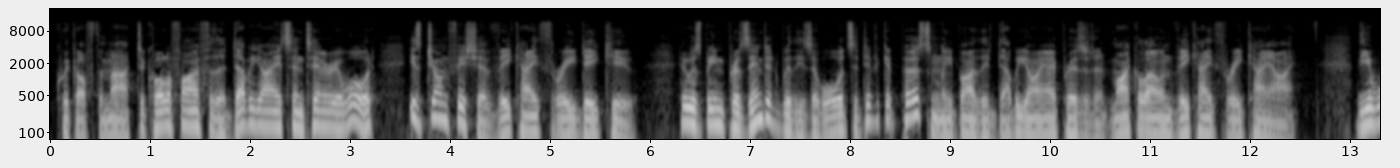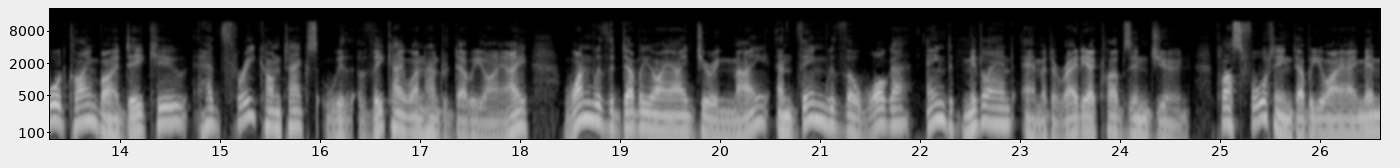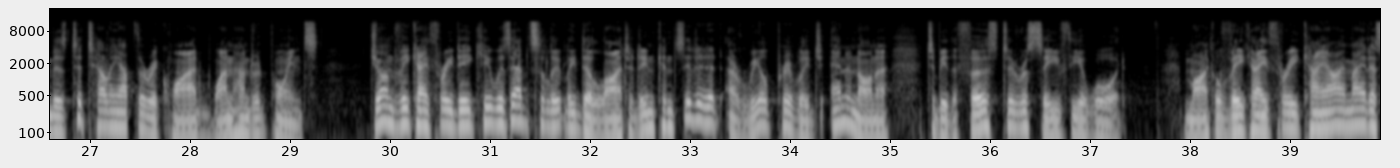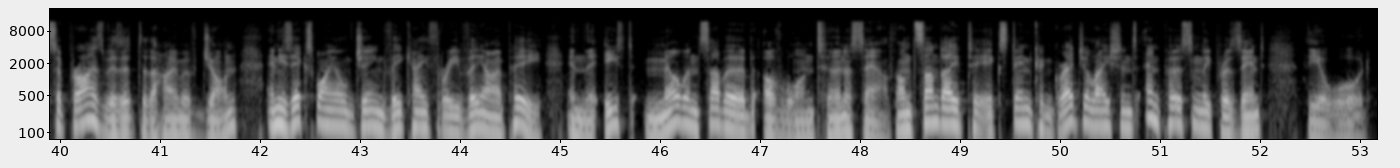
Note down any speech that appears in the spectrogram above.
Quick off the mark to qualify for the WIA Centenary Award is John Fisher, VK3DQ, who has been presented with his award certificate personally by the WIA President Michael Owen, VK3KI. The award claimed by DQ had three contacts with VK100 WIA, one with the WIA during May, and then with the Wagga and Midland Amateur Radio Clubs in June, plus 14 WIA members to tally up the required 100 points. John VK3DQ was absolutely delighted and considered it a real privilege and an honour to be the first to receive the award. Michael VK3KI made a surprise visit to the home of John and his ex-YL Jean VK3 VIP in the East Melbourne suburb of Wantirna South on Sunday to extend congratulations and personally present the award.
